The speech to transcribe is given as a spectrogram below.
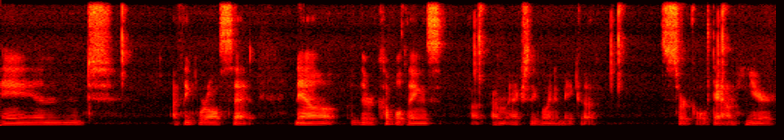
and I think we're all set. Now there are a couple things. I'm actually going to make a circle down here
